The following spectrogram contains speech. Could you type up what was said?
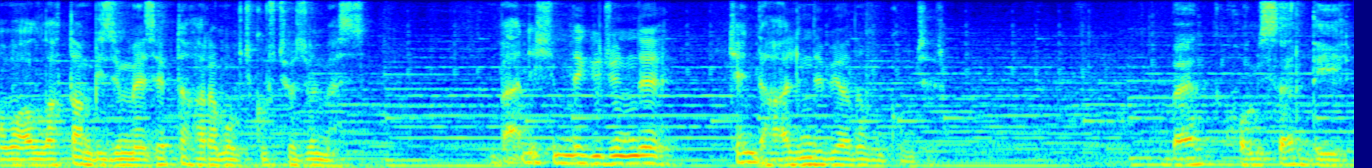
Ama Allah'tan bizim mezhepte harama uçkur çözülmez. Ben işimde gücünde kendi halinde bir adamım komiserim. Ben komiser değilim.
